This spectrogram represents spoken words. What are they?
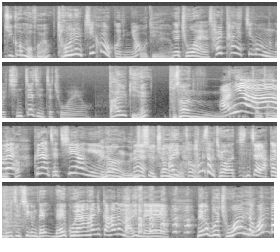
찍어 먹어요? 저는 찍어 먹거든요. 어디예요? 이거 좋아해요. 설탕에 찍어 먹는 걸 진짜 진짜 좋아해요. 딸기에? 부산 아니야. 전통입니까? 왜? 그냥 제 취향이에요. 그냥 은지 씨의 취향인 아니, 거죠? 항상 저 진짜 약간 요즘 지금 내, 내 고향 하니까 하는 말인데 내가 뭘 좋아한다고 한다?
